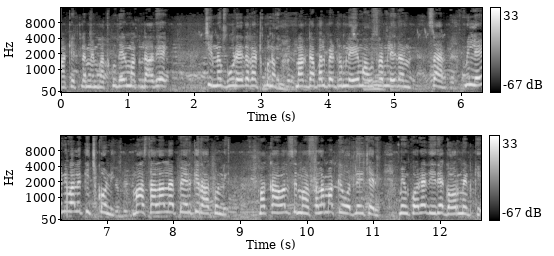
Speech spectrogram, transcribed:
మాకు ఎట్లా మేము బతుకు తెరు మాకు అదే చిన్న గూడు ఏదో కట్టుకున్నాం. మాకు డబల్ బెడ్రూమ్లో ఏం అవసరం లేదన్న సార్. మీరు లేని వాళ్ళకి ఇచ్చుకోండి. మా స్థలాల పేరుకి రాకండి. మాకు కావాల్సిన మా స్థలం మాకు వదిలేసేది మేము కోరేది ఇదే గవర్నమెంట్కి.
